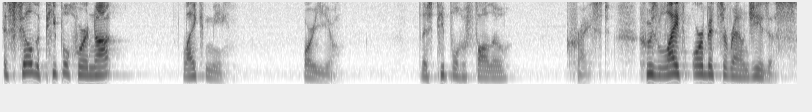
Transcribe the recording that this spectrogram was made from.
is filled with people who are not like me or you. But there's people who follow Christ, whose life orbits around Jesus.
